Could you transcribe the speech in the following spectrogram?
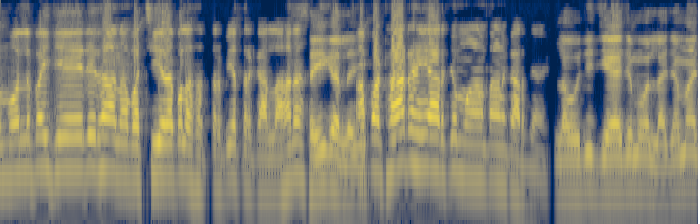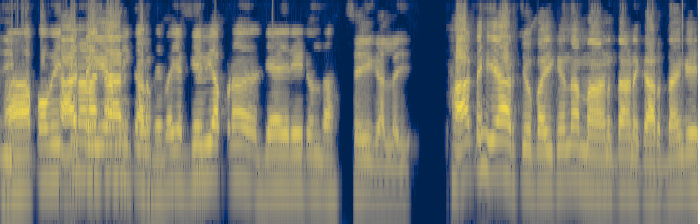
ਮੁੱਲ ਬਾਈ ਜੇ ਇਹਦੇ ਹਿਸਾਬ ਨਾਲ ਬੱਚੀ ਦਾ ਭਲਾ 70 75 ਕਰ ਲਾ ਹਨਾ? ਸਹੀ ਗੱਲ ਹੈ ਜੀ। ਆਪਾਂ 68000 ਚ ਮਾਨ ਤਾਨ ਕਰ ਦਿਆਂਗੇ। ਲਓ ਜੀ ਜਾਇਜ਼ ਮੁੱਲ ਆ ਜਮਾ ਜੀ। ਹਾਂ ਆਪਾਂ ਵੇਚਣ ਵਾਲਾ ਕੰਮ 60,000 ਨਹੀਂ ਕਰਦੇ ਬਾਈ ਅੱਗੇ ਵੀ ਆਪਣਾ ਜਾਇਜ਼ ਰੇਟ ਹੁੰਦਾ। ਸਹੀ ਗੱਲ ਹੈ ਜੀ। 68000 ਚੋਂ ਬਾਈ ਕਹਿੰਦਾ ਮਾਣ ਤਾਣ ਕਰ ਦਾਂਗੇ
